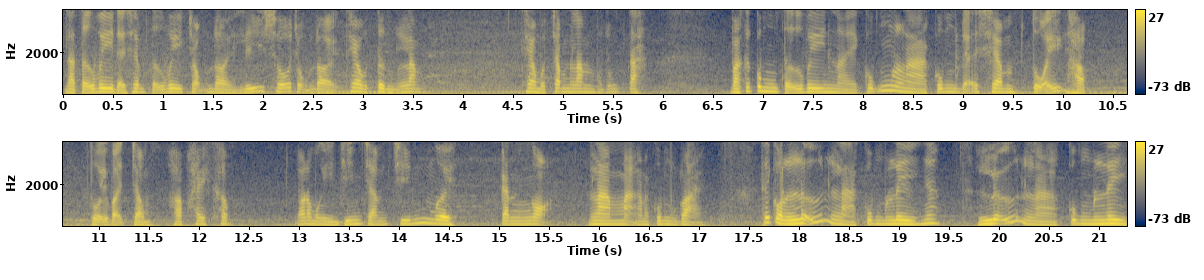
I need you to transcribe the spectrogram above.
là tử vi để xem tử vi trọng đời, lý số trọng đời theo từng năm, theo 100 năm của chúng ta. Và cái cung tử vi này cũng là cung để xem tuổi hợp, tuổi vợ chồng hợp hay không. Đó là 1990 căn ngọ, la mạng là cung đoài. Thế còn lữ là cung ly nhé lữ là cung ly.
